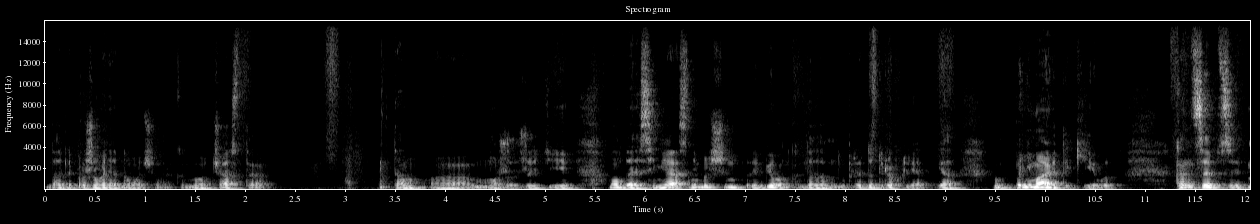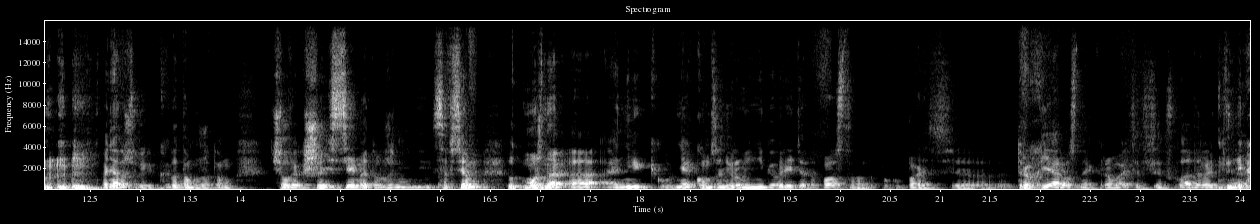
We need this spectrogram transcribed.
да, для проживания одного человека. Но часто там э, может жить и молодая семья с небольшим ребенком, да, там, например, до трех лет. Я ну, понимаю такие вот концепции. Понятно, что когда там уже там человек 6-7, это уже совсем... Тут можно а, ни, ни о ком зонировании не говорить, это просто надо покупать э, трехъярусные кровати, всех складывать на них.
